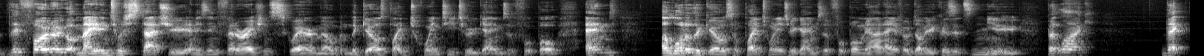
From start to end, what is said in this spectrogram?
the photo got made into a statue and is in Federation Square in Melbourne. The girls played 22 games of football, and a lot of the girls have played 22 games of football now in AFLW because it's new. But, like, that.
